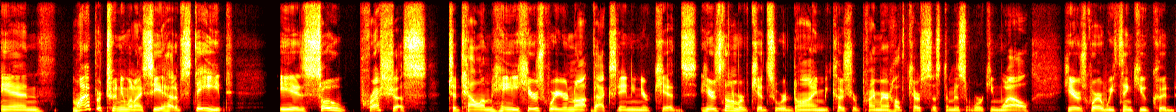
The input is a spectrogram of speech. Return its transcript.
and my opportunity when I see a head of state is so precious to tell them, hey, here's where you're not vaccinating your kids. Here's the number of kids who are dying because your primary healthcare system isn't working well. Here's where we think you could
